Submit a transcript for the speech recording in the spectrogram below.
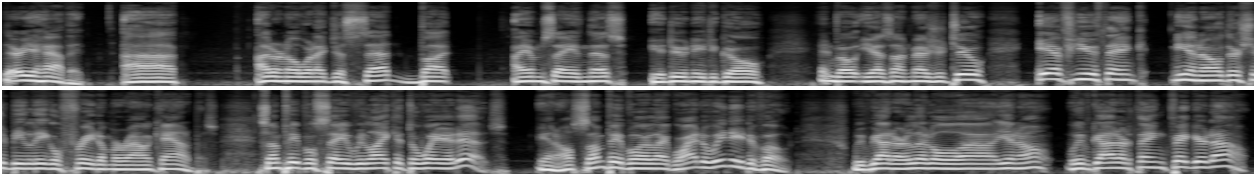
there you have it. Uh, I don't know what I just said, but I am saying this. You do need to go and vote yes on Measure 2 if you think, you know, there should be legal freedom around cannabis. Some people say we like it the way it is. You know, some people are like, why do we need to vote? We've got our little, uh, you know, we've got our thing figured out.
